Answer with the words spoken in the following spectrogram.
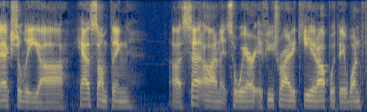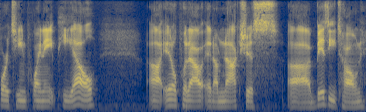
actually uh, has something uh, set on it to where if you try to key it up with a 114.8 PL, uh, it'll put out an obnoxious uh, busy tone.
